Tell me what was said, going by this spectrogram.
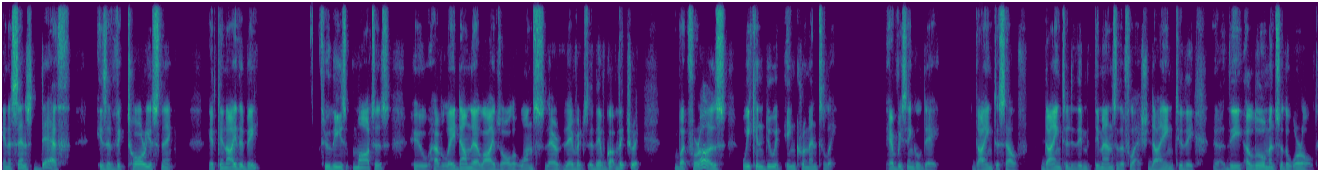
in a sense, death is a victorious thing. It can either be through these martyrs who have laid down their lives all at once, they're, they've, they've got victory. But for us, we can do it incrementally every single day, dying to self, dying to the demands of the flesh, dying to the uh, the allurements of the world,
